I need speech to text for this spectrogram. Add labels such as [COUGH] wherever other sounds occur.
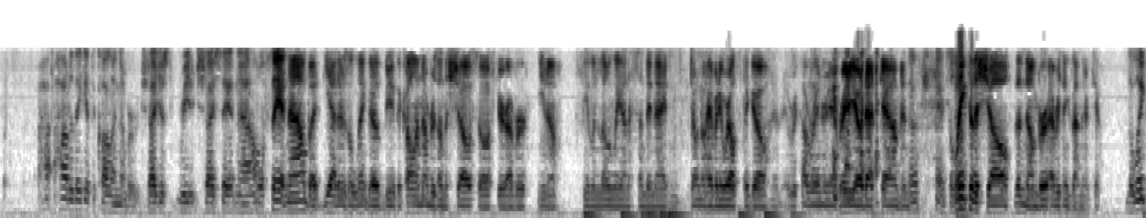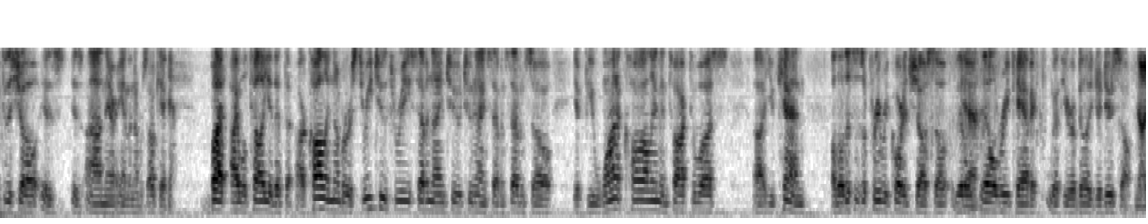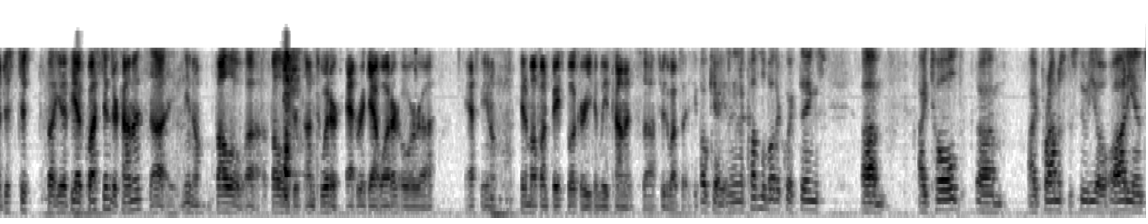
how, how do they get the call-in number? Should I just read it? Should I say it now? We'll say it now, but yeah, there's a link. There'll be the call-in numbers on the show. So if you're ever, you know, feeling lonely on a Sunday night and don't know have anywhere else to go, recoveryinternetradio.com [LAUGHS] and okay. the link to the show, the number, everything's on there too. the link to the show is is on there and the numbers. Okay. Yeah. But I will tell you that the, our call-in number is three two three seven nine two two nine seven seven. So if you want to call in and talk to us, uh, you can. Although this is a pre-recorded show, so it'll Yeah. it'll wreak havoc with your ability to do so. No, just just uh, if you have questions or comments, uh, you know, follow uh, follow us on Twitter at Rick Atwater or uh, ask you know hit him up on Facebook or you can leave comments uh, through the website. Okay, and then a couple of other quick things. Um, I told, um, I promised the studio audience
